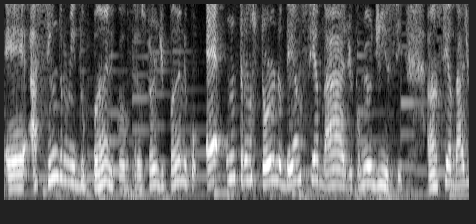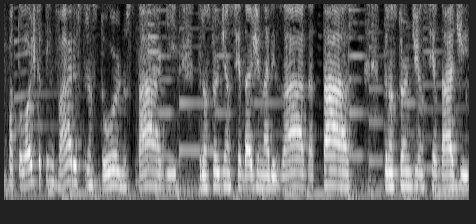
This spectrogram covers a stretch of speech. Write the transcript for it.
é, a síndrome do pânico, o transtorno de pânico, é um transtorno de ansiedade, como eu disse. A ansiedade patológica tem vários transtornos, TAG, transtorno de ansiedade generalizada, TAS, transtorno de ansiedade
